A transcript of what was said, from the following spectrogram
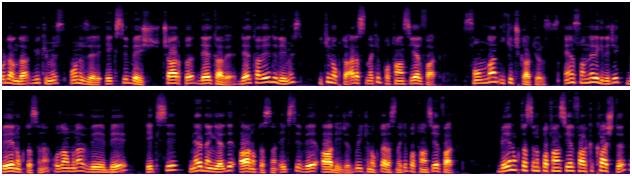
Buradan da yükümüz 10 üzeri eksi 5 çarpı delta V. Delta V dediğimiz iki nokta arasındaki potansiyel fark. Sondan 2 çıkartıyoruz. En son nereye gidecek? B noktasına. O zaman buna VB eksi nereden geldi? A noktasından. Eksi VA diyeceğiz. Bu iki nokta arasındaki potansiyel fark. B noktasının potansiyel farkı kaçtı?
